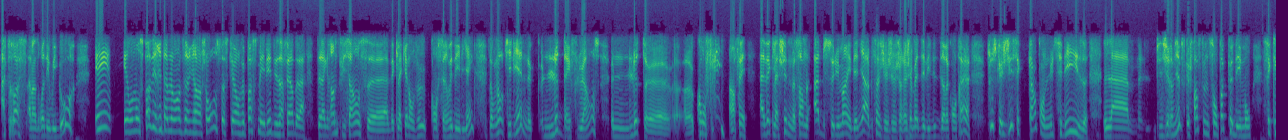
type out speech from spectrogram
atroce à l'endroit des Ouïghours. Et on n'ose pas véritablement dire grand-chose parce qu'on veut pas se mêler des affaires de la de la grande puissance euh, avec laquelle on veut conserver des liens. Donc non, qu'il y ait une, lutte d'influence, une lutte euh, un conflit en fait avec la Chine me semble absolument indéniable. Ça, j'aurais jamais dit l'idée de dire le contraire. Tout ce que je dis, c'est que quand on utilise la... Puis j'y reviens parce que je pense que ce ne sont pas que des mots. C'est que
